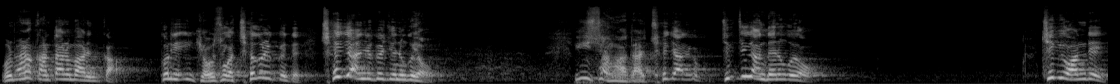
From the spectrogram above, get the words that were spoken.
얼마나 간단한 말입니까? 그러니까 이 교수가 책을 읽고 있는데 책이 안 읽어지는 거요. 이상하다. 책이 안, 집중이 안 되는 거요. 집이 왔는데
